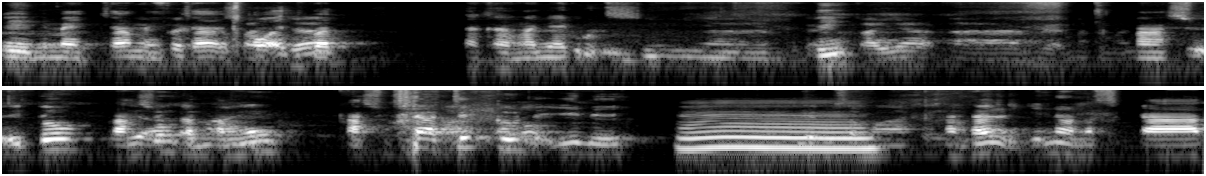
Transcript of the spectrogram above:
Eh, ini meja, meja. Pokoknya buat dagangannya itu di sini. dengan Jadi, kayak macam-macam. Masuk itu langsung ketemu kasurnya adikku kayak gini. hmm Padahal ini ada sekat.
